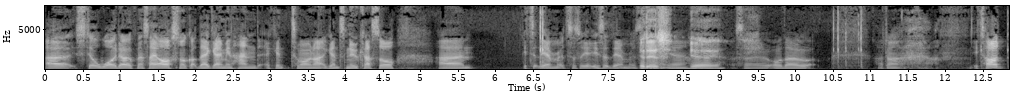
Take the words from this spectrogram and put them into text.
uh, still wide open. I say Arsenal got their game in hand against, tomorrow night against Newcastle. Um, it's at the Emirates. So it is at the Emirates. It is. It? Yeah. yeah, yeah. So although I don't, it's hard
